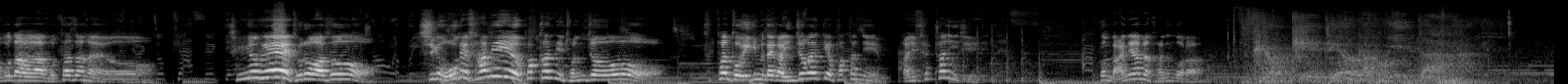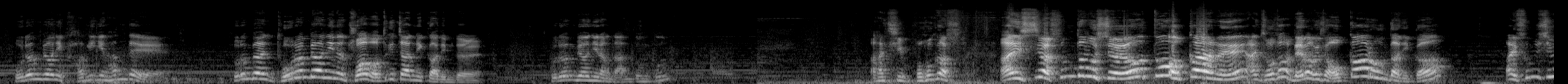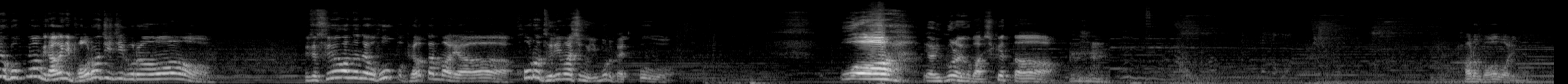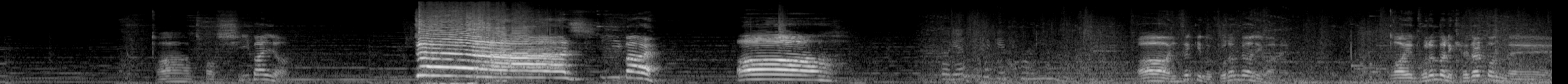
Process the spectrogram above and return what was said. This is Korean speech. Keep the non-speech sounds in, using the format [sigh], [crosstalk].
저보다 못하잖아요. 증명해 들어와서. 지금 5대 3이에요 파카님 전적. 두 판 더 이기면 내가 인정할게요 파카님. 아니 세 판이지. 그건 많이 하면 가는 거라. 돌연변이 각이긴 한데 돌연변 돌연변이는 조합 어떻게 짭니까 님들? 돌연변이랑 난동꾼? 아니 뭐가 수- 아니 씨발 숨도 못 쉬어요? 또 억까하네? 아니 저 사람 내방 여기서 억까하러 온다니까? 아니 숨 쉬면 콧구멍이 당연히 벌어지지 그럼. 이제 수영하는 애가 호흡법 배웠단 말이야. 코로 들이마시고 입으로 뱉고. 우와 야 이거랑 이거 맛있겠다. [clears throat] 바로 먹어버리네. 아저 씨발년. 짜 씨발. 아 또렷하게 보이는 아, 이 새끼도 돌연변이 가네. 아, 얘 돌연변이 개잘 떴네.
